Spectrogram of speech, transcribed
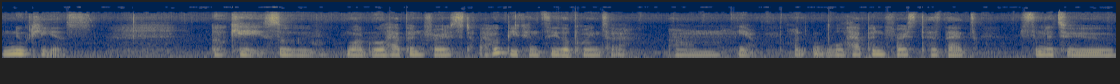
nucleus. Okay, so what will happen first? I hope you can see the pointer. Um, yeah, what will happen first is that similar to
